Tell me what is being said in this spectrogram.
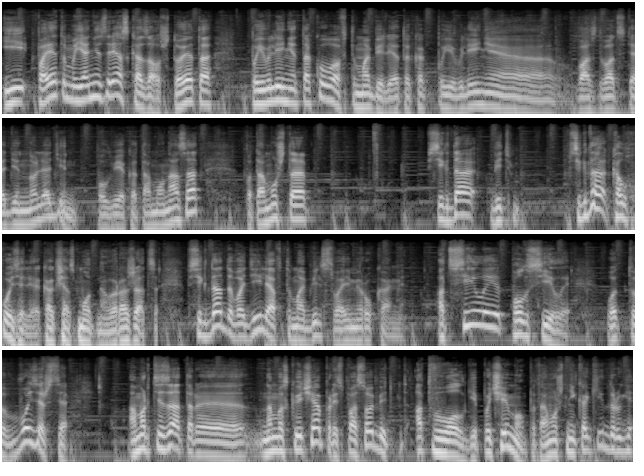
И поэтому я не зря сказал, что это появление такого автомобиля, это как появление ВАЗ-2101 полвека тому назад, потому что всегда ведь всегда колхозили, как сейчас модно выражаться, всегда доводили автомобиль своими руками. От силы полсилы. Вот возишься, амортизаторы на москвича приспособить от Волги. Почему? Потому что никаких других...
